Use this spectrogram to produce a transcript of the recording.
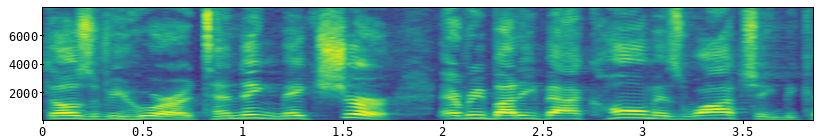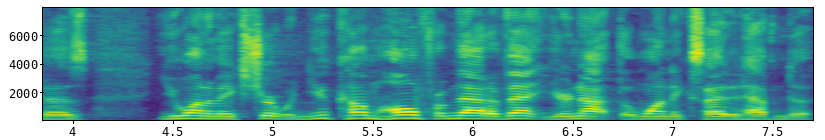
Those of you who are attending, make sure everybody back home is watching because you want to make sure when you come home from that event, you're not the one excited having to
